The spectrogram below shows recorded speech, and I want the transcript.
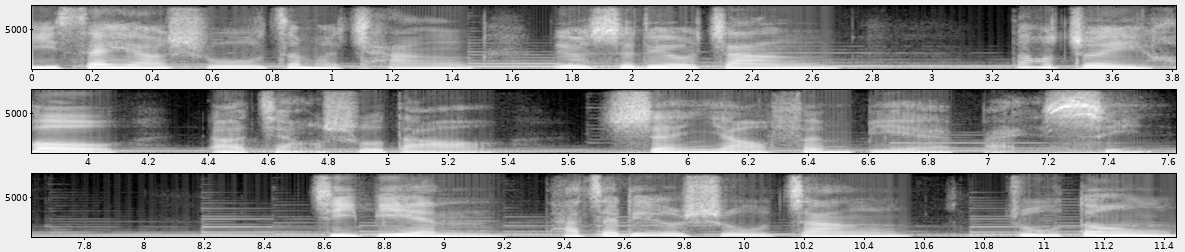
以赛亚书这么长，六十六章，到最后要讲述到神要分别百姓，即便他在六十五章。主动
